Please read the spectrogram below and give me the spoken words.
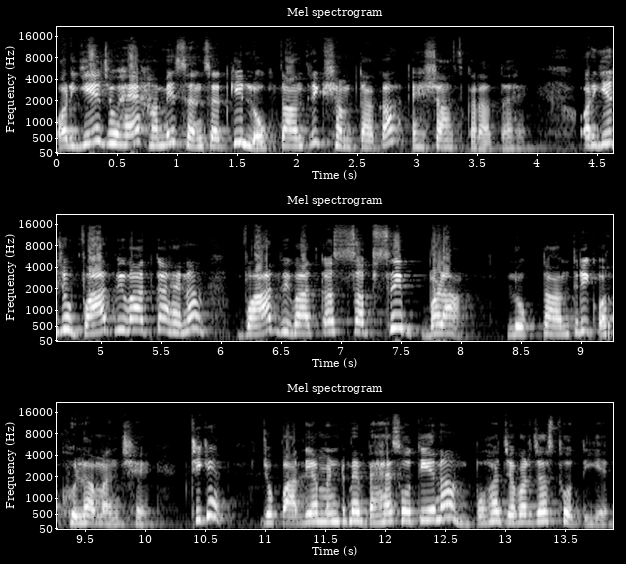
और ये जो है, हमें संसद की लोकतांत्रिक क्षमता का एहसास कराता है। और ये जो वाद विवाद का है ना, वाद विवाद का सबसे बड़ा लोकतांत्रिक और खुला मंच है। ठीक है? जो पार्लियामेंट में बहस होती है ना, बहुत ज़बरदस्त होती है।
